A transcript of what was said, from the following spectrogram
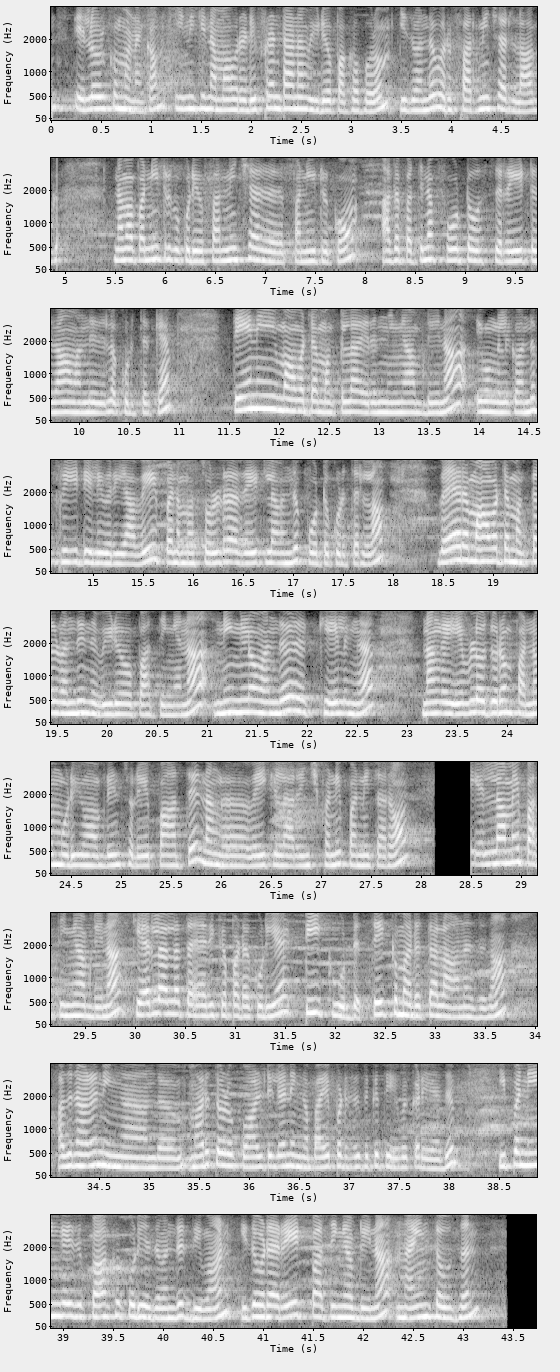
Friends எல்லோருக்கும் வணக்கம். இன்றைக்கி நம்ம ஒரு டிஃப்ரெண்ட்டான வீடியோ பார்க்க போகிறோம் இது வந்து ஒரு ஃபர்னிச்சர் லாக் நம்ம பண்ணிகிட்டு இருக்கக்கூடிய ஃபர்னிச்சர் பண்ணிகிட்ருக்கோம் அதை பற்றின ஃபோட்டோஸ் ரேட்டு தான் வந்து இதில் கொடுத்துருக்கேன். தேனி மாவட்ட மக்களாக இருந்தீங்க அப்படின்னா இவங்களுக்கு வந்து ஃப்ரீ டெலிவரியாகவே இப்போ நம்ம சொல்கிற ரேட்டில் வந்து போட்டு கொடுத்துடலாம். வேறு மாவட்ட மக்கள் வந்து இந்த வீடியோவை பார்த்தீங்கன்னா நீங்களும் வந்து கேளுங்க. நாங்கள் எவ்வளோ தூரம் பண்ண முடியும் அப்படின்னு சொல்லி பார்த்து நாங்கள் வெஹிக்கிள் அரேஞ்ச் பண்ணி பண்ணித்தரோம். எல்லாமே பார்த்தீங்க அப்படின்னா கேரளாவில் தயாரிக்கப்படக்கூடிய டீக் வுட் தேக்கு மரத்தால் ஆனது தான் அதனால நீங்கள் அந்த மரத்தோட குவாலிட்டியில் நீங்கள் பயப்படுறதுக்கு தேவை கிடையாது. இப்போ நீங்கள் இது பார்க்கக்கூடியது வந்து திவான். இதோட ரேட் பார்த்தீங்க அப்படின்னா நைன் தௌசண்ட்.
